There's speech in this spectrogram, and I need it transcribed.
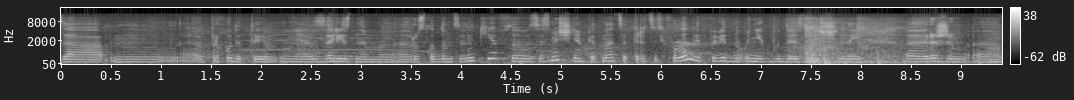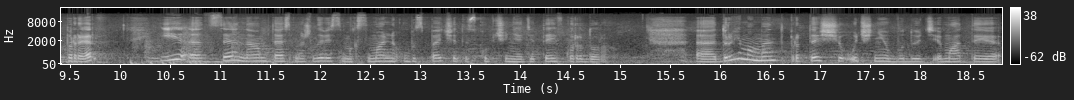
за, приходити за різним е, розкладом дзвінків з- зі зміщенням 15-30 хвилин. Відповідно, у них буде зміщений е, режим перерв, і е, це нам дасть можливість максимально убезпечити скупчення дітей в коридорах. Е, Другий момент про те, що учні будуть мати е,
